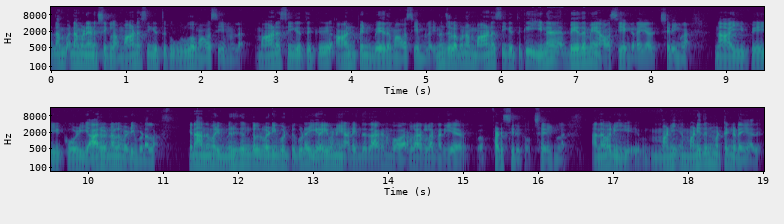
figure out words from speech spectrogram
நம்ம நம்ம நினச்சிக்கலாம் மானசீகத்துக்கு உருவம் அவசியம் இல்லை. மானசீகத்துக்கு ஆண் பெண் பேதம் அவசியம் இல்லை. இன்னும் சொல்லப்போனால் மானசீகத்துக்கு இன பேதமே அவசியம் கிடையாது. சரிங்களா? நாய் பேய் கோழி யார் வேணாலும் வழிபடலாம். ஏன்னா அந்த மாதிரி மிருகங்கள் வழிபட்டு கூட இறைவனை அடைந்ததாக நம்ம வரலாறுலாம் நிறைய ப- படிச்சிருக்கோம். சரிங்களா? அந்த மாதிரி மனி மனிதன் மட்டும் கிடையாது.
